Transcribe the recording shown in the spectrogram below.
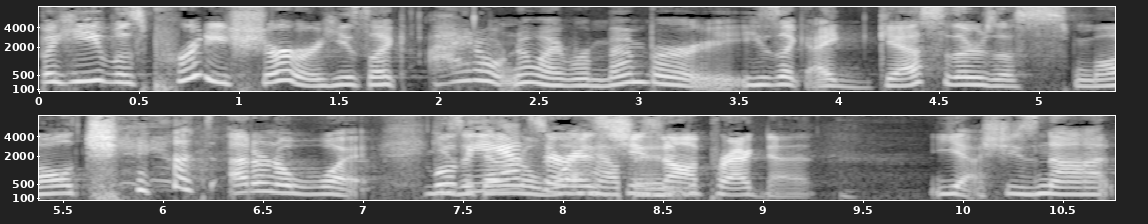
But he was pretty sure. He's like, I don't know. I remember. He's like, I guess there's a small chance. I don't know what. He's Well, like, the I don't know answer is she's not pregnant. Yeah, she's not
